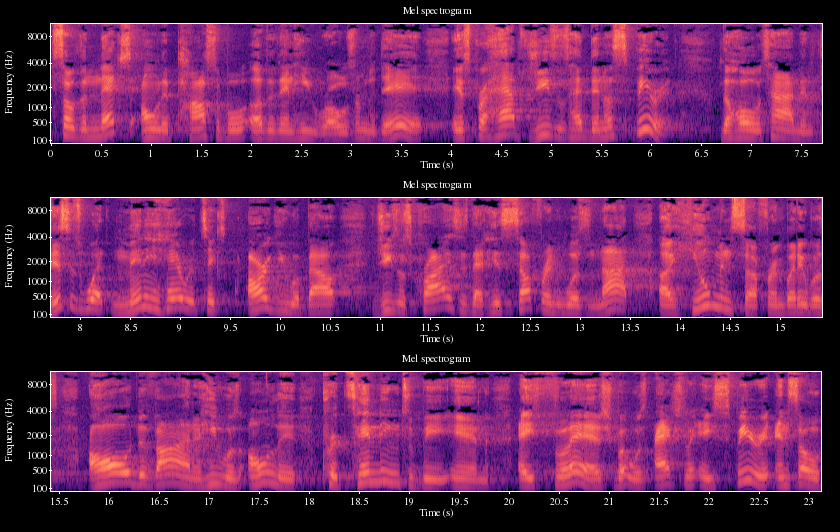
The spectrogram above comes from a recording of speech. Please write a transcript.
so the next only possible, other than he rose from the dead, is perhaps Jesus had been a spirit the whole time. And this is what many heretics argue about Jesus Christ is that his suffering was not a human suffering, but it was all divine, and he was only pretending to be in a flesh, but was actually a spirit. And so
